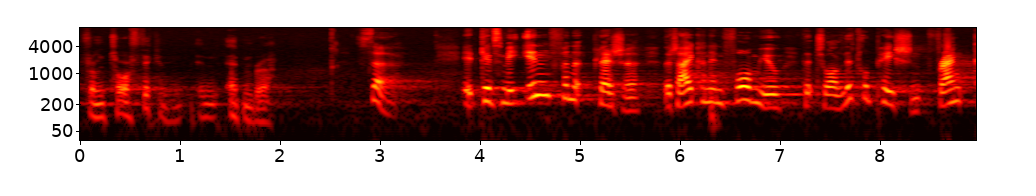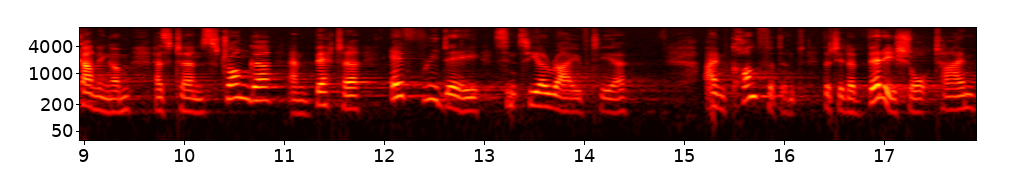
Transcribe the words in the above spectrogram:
from Torphichen in Edinburgh. Sir, it gives me infinite pleasure that I can inform you that your little patient, Frank Cunningham, has turned stronger and better every day since he arrived here. I'm confident that in a very short time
